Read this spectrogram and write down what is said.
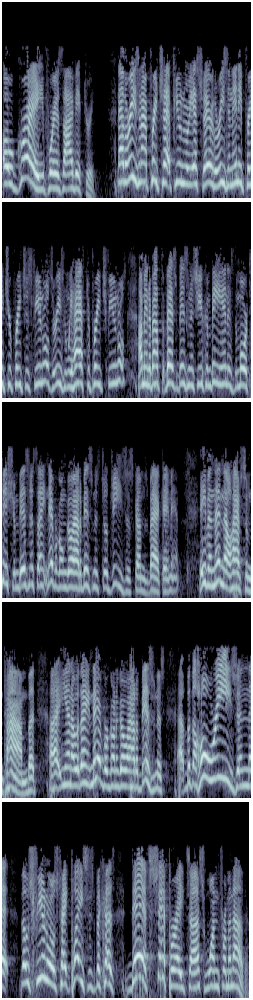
O grave, where is thy victory? Now, the reason I preached that funeral yesterday, or the reason any preacher preaches funerals, the reason we have to preach funerals, I mean, about the best business you can be in is the mortician business. They ain't never going to go out of business till Jesus comes back, amen. Even then they'll have some time, but, uh, you know, they ain't never going to go out of business. Uh, but the whole reason that those funerals take place is because death separates us one from another.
